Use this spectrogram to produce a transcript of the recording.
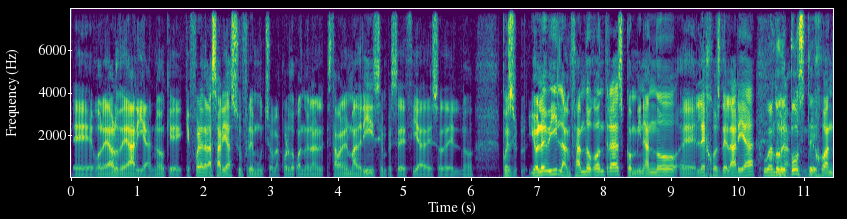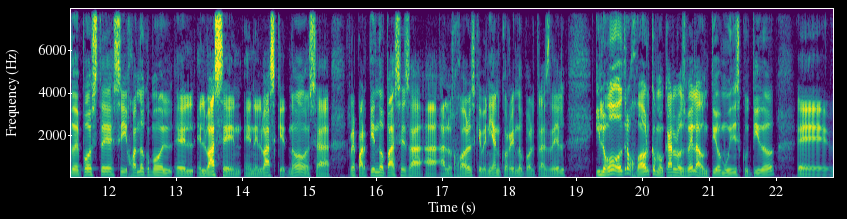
eh, goleador de área, ¿no? Que, que fuera de las áreas sufre mucho. Me acuerdo cuando era- estaba en el Madrid siempre se decía eso de él, ¿no? Pues yo le vi lanzando contras, combinando eh, lejos del área. Jugando de poste. Jugando de poste, sí, jugando como el, el- el base en, en el básquet, ¿no? O sea, repartiendo pases a, a- a los jugadores que venían corriendo por detrás de él. Y luego otro jugador como Carlos Vela, un tío muy discutido eh,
